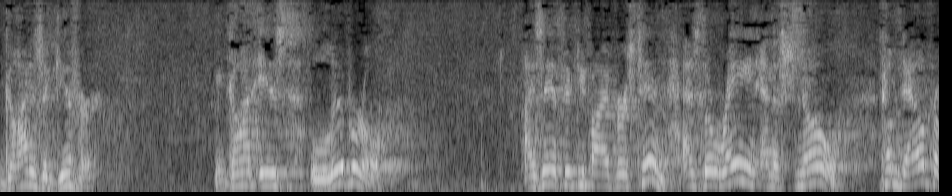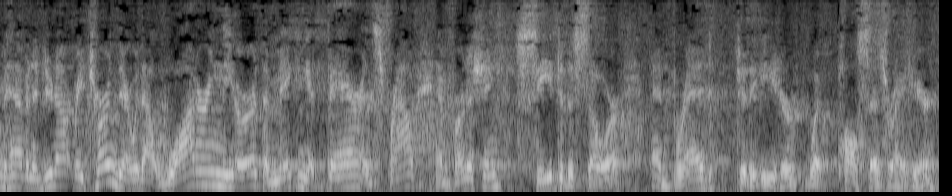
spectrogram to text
God is a giver. God is liberal. Isaiah 55 verse 10, as the rain and the snow come down from heaven and do not return there without watering the earth and making it bear and sprout and furnishing seed to the sower and bread to the eater, what Paul says right here.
